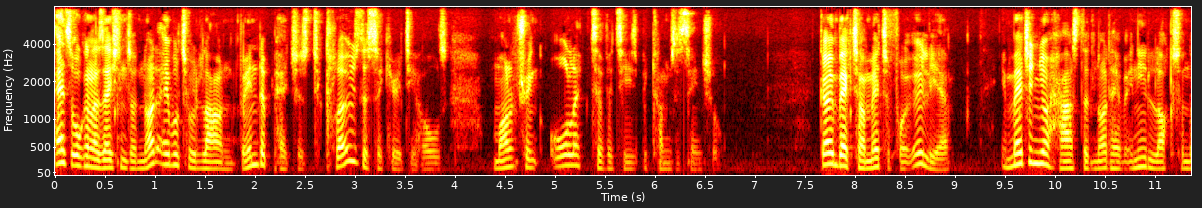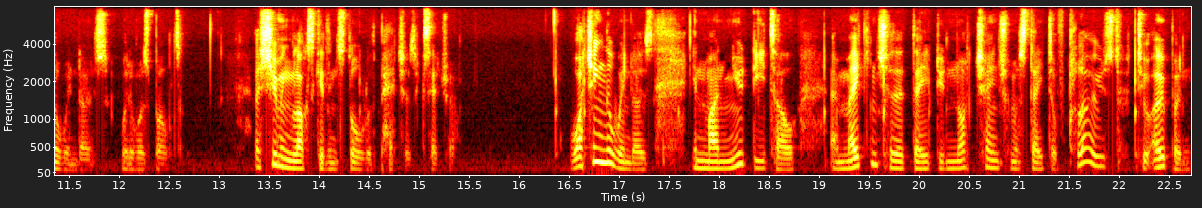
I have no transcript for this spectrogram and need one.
As organizations are not able to rely on vendor patches to close the security holes, monitoring all activities becomes essential. Going back to our metaphor earlier, imagine your house did not have any locks on the windows when it was built. assuming locks get installed with patches, etc. Watching the windows in minute detail and making sure that they do not change from a state of closed to open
